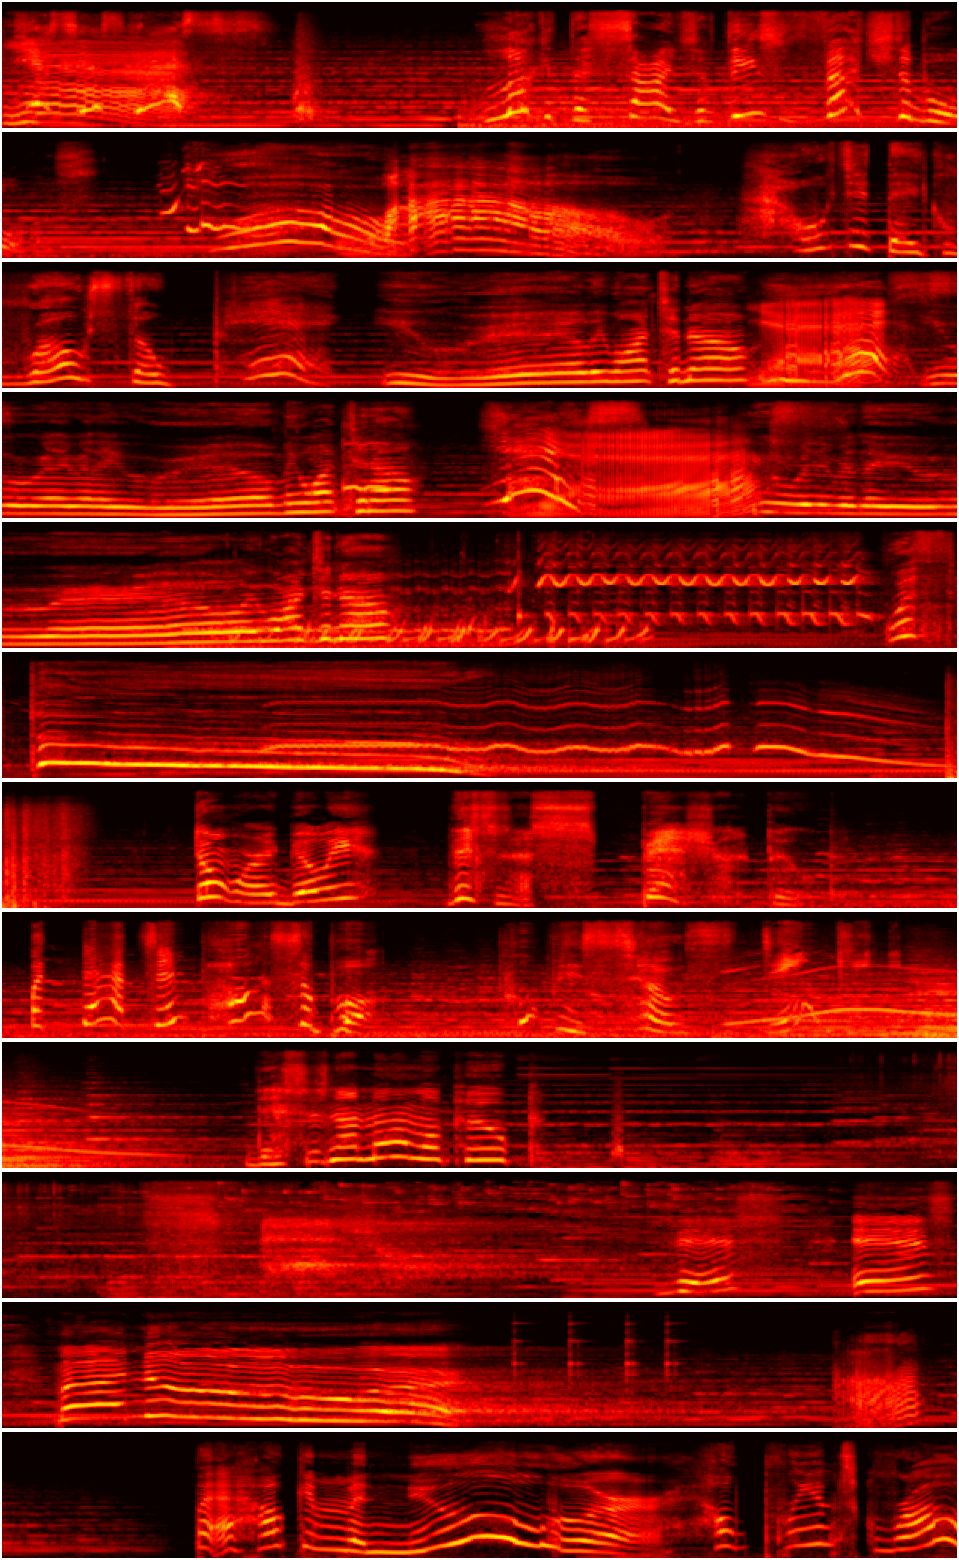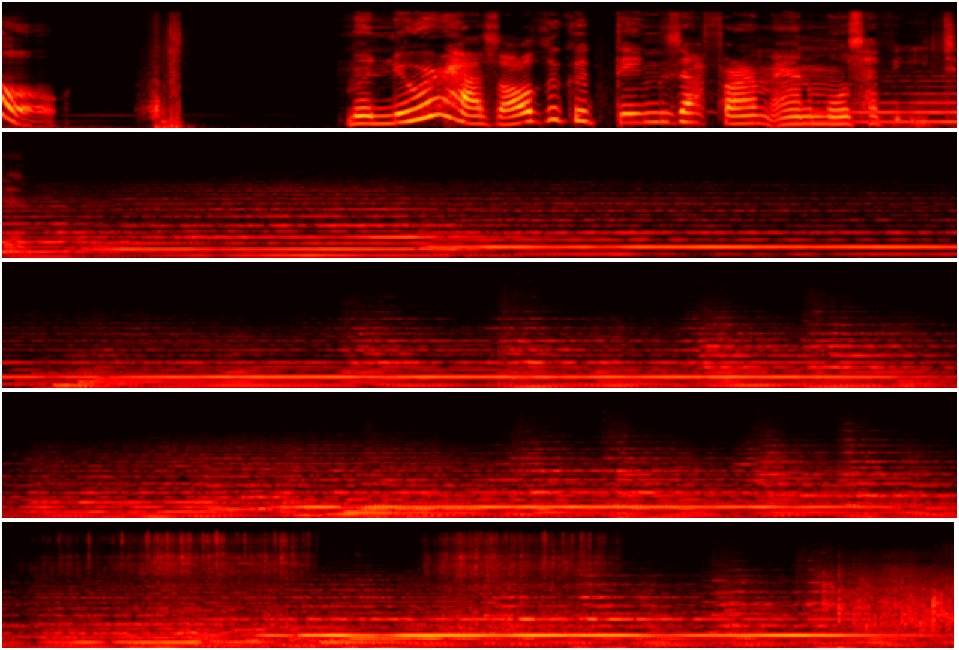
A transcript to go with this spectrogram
Yes, yes, yes! Look at the size of these vegetables! Whoa! Wow! How did they grow so big? You really want to know? Yes! You really, really, really want to know? Yes! You really, really, really want to know? Don't worry, Billy. This is a special poop. But that's impossible. Poop is so stinky. This is not normal poop. This is manure. But how can manure help plants grow? Manure has all the good things that farm animals have eaten.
